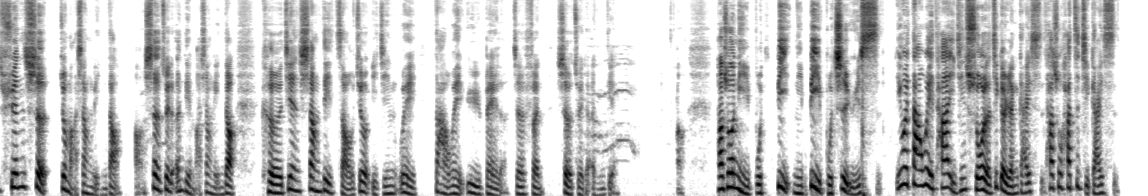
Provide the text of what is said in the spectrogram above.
宣赦就马上临到，啊，赦罪的恩典马上临到，可见上帝早就已经为大卫预备了这份赦罪的恩典。啊，他说：“你不必，你必不至于死，因为大卫他已经说了，这个人该死，他说他自己该死，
